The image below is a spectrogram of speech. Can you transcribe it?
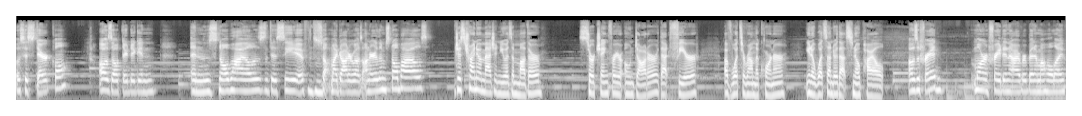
was hysterical. I was out there digging in snow piles to see if mm-hmm. some, my daughter was under them snow piles. Just trying to imagine you as a mother searching for your own daughter, that fear of what's around the corner, you know, what's under that snow pile. I was afraid. more afraid than I've ever been in my whole life.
